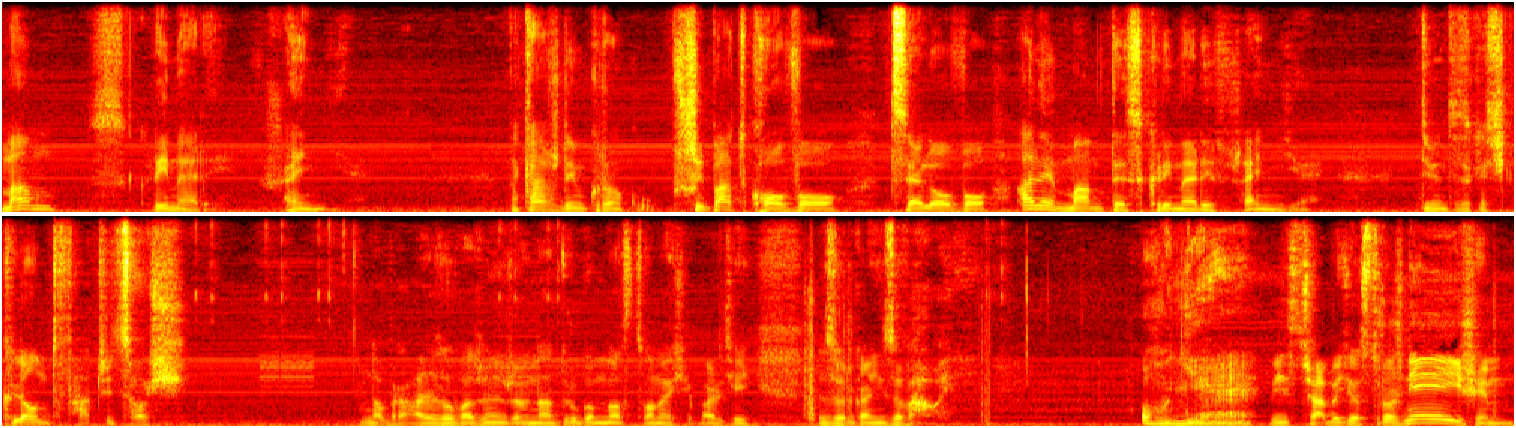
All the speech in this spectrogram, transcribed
mam screamery wszędzie. Na każdym kroku, przypadkowo, celowo, ale mam te screamery wszędzie. Nie wiem, to jest jakaś klątwa czy coś. Dobra, ale zauważyłem, że na drugą noc one się bardziej zorganizowały. O nie! Więc trzeba być ostrożniejszym.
